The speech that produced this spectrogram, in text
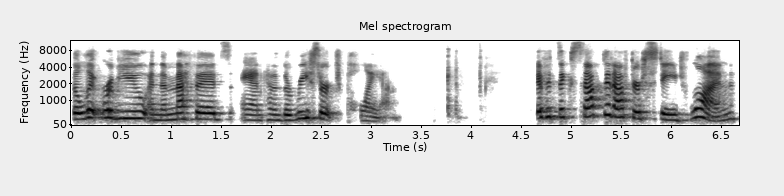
the lit review and the methods and kind of the research plan. If it's accepted after stage one,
